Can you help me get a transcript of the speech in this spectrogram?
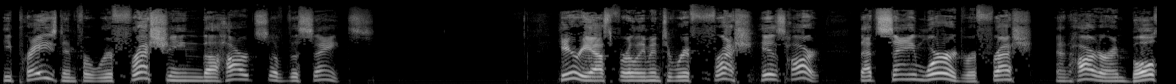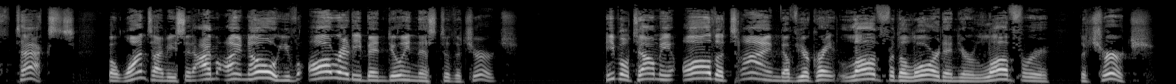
he praised him for refreshing the hearts of the saints. Here he asked Philemon to refresh his heart. That same word, refresh and heart are in both texts. But one time he said, i know you've already been doing this to the church. People tell me all the time of your great love for the Lord and your love for the church.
